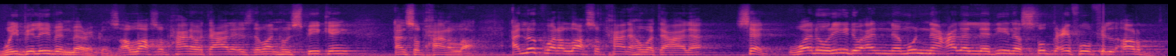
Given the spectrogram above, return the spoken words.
We believe in miracles. Allah subhanahu wa ta'ala is the one who's speaking and subhanallah. And look what Allah subhanahu wa ta'ala said. وَنُرِيدُ أَن نَمُنَّ عَلَى الَّذِينَ اسْتُضْعِفُوا فِي الْأَرْضِ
